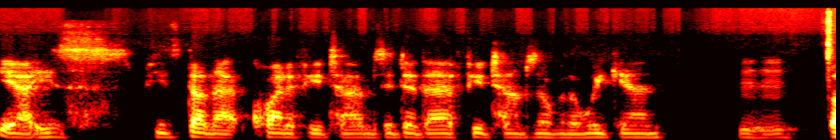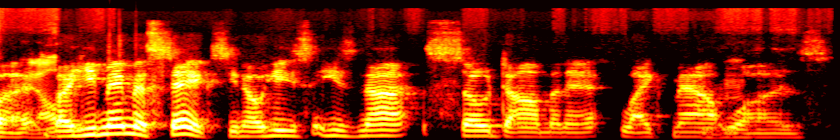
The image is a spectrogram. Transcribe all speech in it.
yeah, he's he's done that quite a few times. He did that a few times over the weekend. Mm-hmm. But but he made mistakes. You know, he's he's not so dominant like Matt mm-hmm. was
